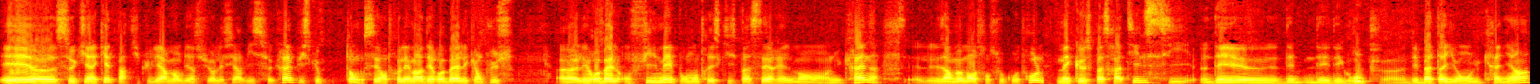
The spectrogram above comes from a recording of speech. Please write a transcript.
et ce qui inquiète particulièrement bien sûr les services secrets, puisque tant que c'est entre les mains des rebelles et qu'en plus euh, les rebelles ont filmé pour montrer ce qui se passait réellement en Ukraine. Les armements sont sous contrôle, mais que se passera-t-il si des, euh, groupes, euh, des bataillons ukrainiens,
